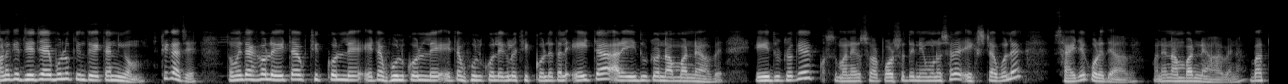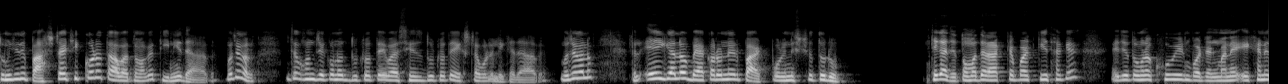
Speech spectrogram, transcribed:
অনেকে যে যাই বলো কিন্তু এটা নিয়ম, ঠিক আছে? তুমি দেখা গেলো এটা ঠিক করলে, এটা ভুল করলে, এটা ভুল করলে, এগুলো ঠিক করলে, তাহলে এইটা আর এই দুটো নাম্বার নেওয়া হবে। এই দুটোকে মানে পর্ষদের নিয়ম অনুসারে এক্সট্রা বলে সাইডে করে দেওয়া হবে মানে নাম্বার নেওয়া হবে না। বা তুমি যদি পাঁচটায় ঠিক করো তা আবার তোমাকে তিনই দেওয়া হবে। বুঝে গেল? তখন যে কোনো দুটোতে বা শেষ দুটোতে এক্সট্রা বলে লিখে দেওয়া হবে। বুঝে গেল? তাহলে এই গেল ব্যাকরণের পার্ট পরিনিষ্ঠিত রূপ। ঠিক আছে? তোমাদের আরেকটা পার্ট কী থাকে? এই যে তোমরা খুব ইম্পর্ট্যান্ট মানে এখানে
